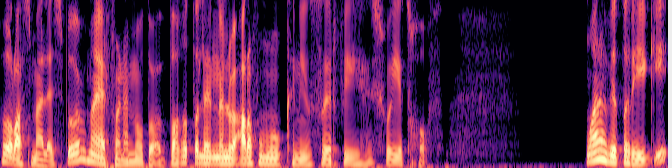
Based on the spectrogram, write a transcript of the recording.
هو راس مال أسبوع ما يعرفون عن موضوع الضغط لأن لو عرفوا ممكن يصير فيه شوية خوف. وأنا في طريقي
